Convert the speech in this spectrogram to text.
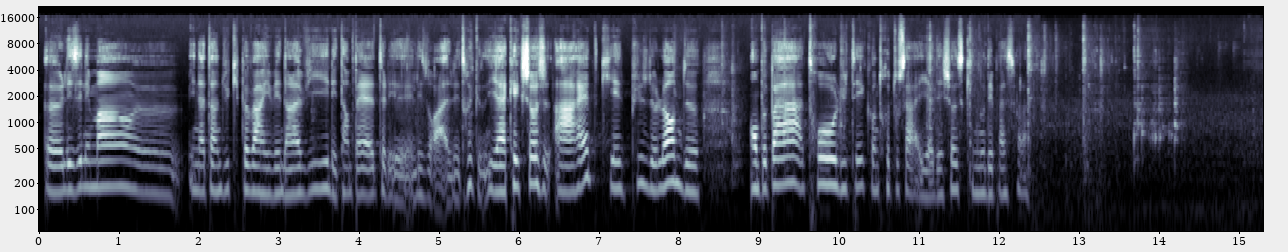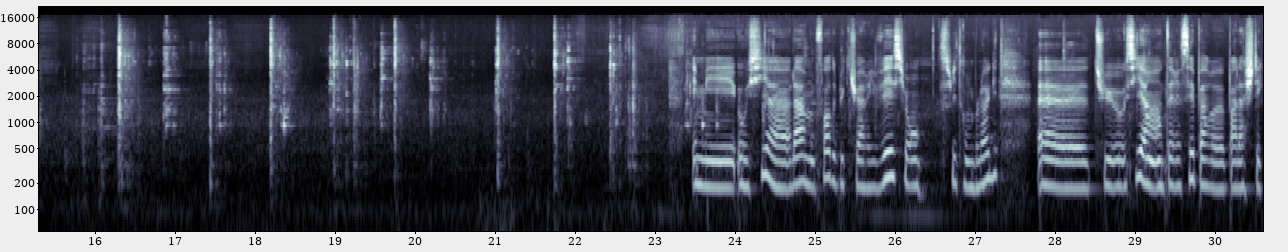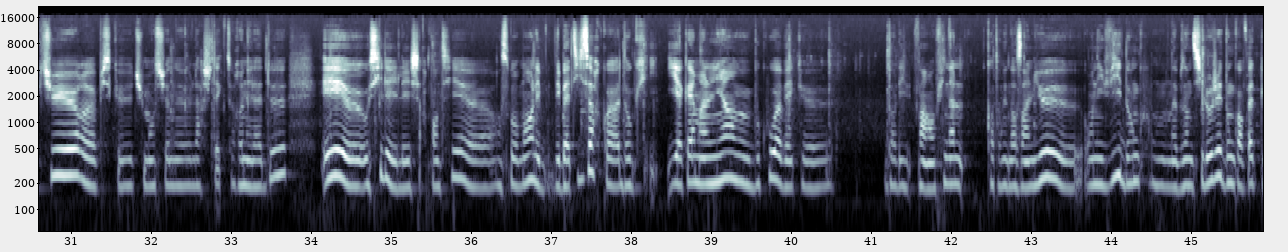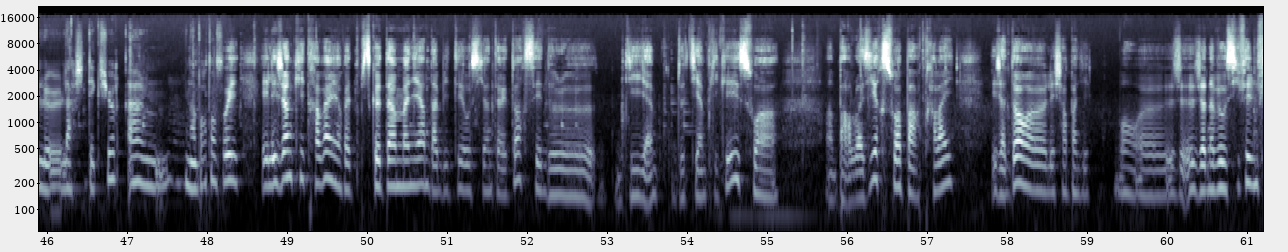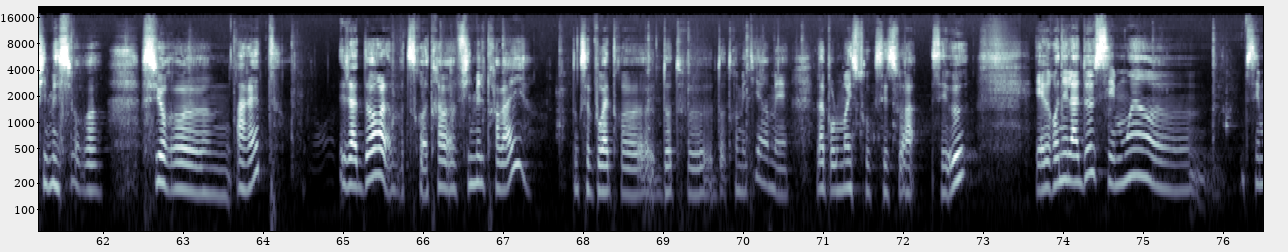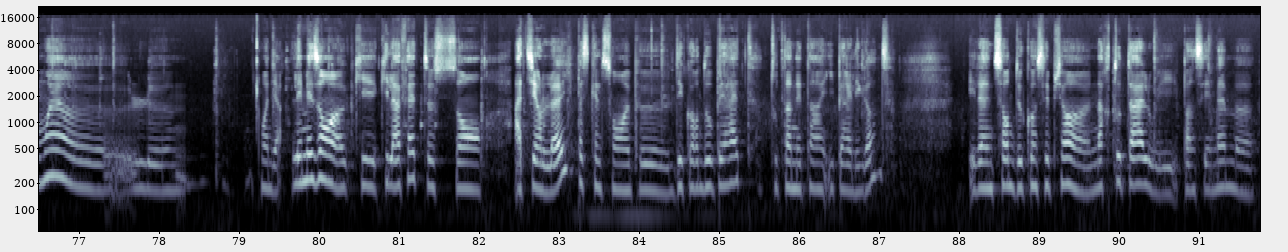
euh, les éléments euh, inattendus qui peuvent arriver dans la vie, les tempêtes, les, les, orages, les trucs, il y a quelque chose à arrêter qui est plus de l'ordre de on peut pas trop lutter contre tout ça. Il y a des choses qui nous dépassent, voilà. Mais aussi, là, à Montfort, depuis que tu es arrivé, si on suit ton blog, euh, tu es aussi intéressé par, euh, l'architecture, euh, puisque tu mentionnes l'architecte René Ladeux, et aussi les, charpentiers en ce moment, les, bâtisseurs. Quoi. Donc il y a quand même un lien beaucoup avec, dans les, enfin, au final, quand on est dans un lieu, euh, on y vit, donc on a besoin de s'y loger. Donc en fait, l'architecture a une, importance. Oui, et les gens qui travaillent, en fait, puisque ta manière d'habiter aussi un territoire, c'est de t'y impliquer, soit par loisir, soit par travail. Et j'adore euh, les charpentiers. Bon, euh, j'en avais aussi fait une filmée sur, sur Arrête. J'adore filmer le travail. Donc ça pourrait être euh, euh, d'autres métiers, hein, mais là pour le moment il se trouve que c'est soit c'est eux. Et René Ladeux, c'est moins euh, c'est moins le comment dire les maisons qu'il a faites sont attirent l'œil parce qu'elles sont un peu décor d'opérette tout en étant hyper élégantes. Il a une sorte de conception, un art total où il pensait même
